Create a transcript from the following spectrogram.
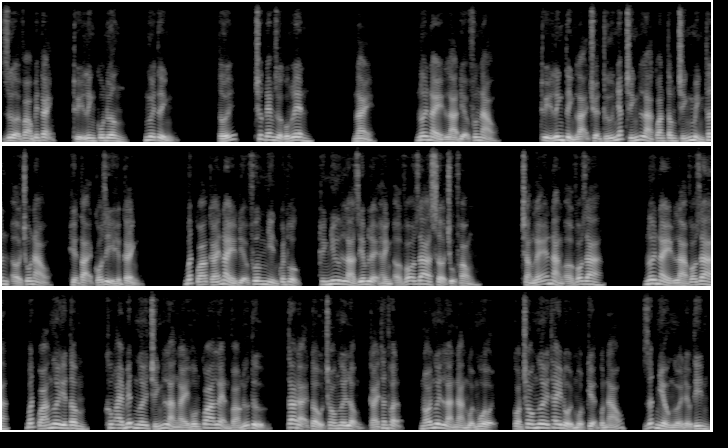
dựa vào bên cạnh, "Thủy Linh cô nương, ngươi tỉnh. Tới, trước đem rửa uống lên." "Này, nơi này là địa phương nào?" Thủy Linh tỉnh lại chuyện thứ nhất chính là quan tâm chính mình thân ở chỗ nào, hiện tại có gì hiểm cảnh. Bất quá cái này địa phương nhìn quen thuộc, hình như là Diêm Lệ Hành ở võ gia sở trụ phòng. Chẳng lẽ nàng ở võ gia? Nơi này là võ gia, bất quá ngươi yên tâm, không ai biết ngươi chính là ngày hôm qua lẻn vào nữ tử, ta đại tẩu cho ngươi lộng cái thân phận, nói ngươi là nàng muội muội, còn cho ngươi thay đổi một kiện quần áo, rất nhiều người đều tin.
